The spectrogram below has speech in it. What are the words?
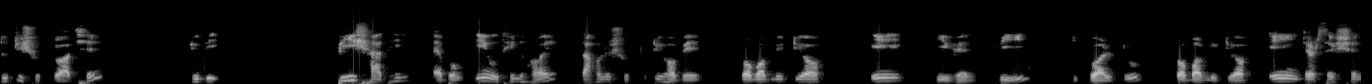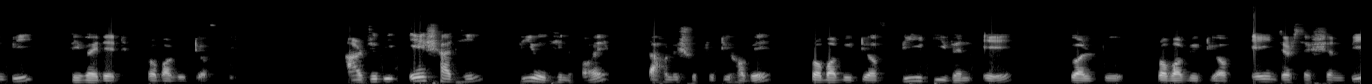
দুটি সূত্র আছে। যদি পি স্বাধীন এবং এ অধীন হয়, তাহলে সূত্রটি হবে probability of A given B equal to probability of A intersection B divided probability of B আর যদি এ স্বাধীন বি অধীন হয়, তাহলে সূত্রটি হবে probability of B given A equal to probability of A intersection B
